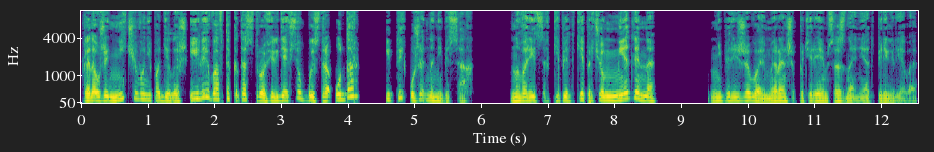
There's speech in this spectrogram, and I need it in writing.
когда уже ничего не поделаешь, или в автокатастрофе, где все быстро, удар, и ты уже на небесах. Но вариться в кипятке, причем медленно... Не переживай, мы раньше потеряем сознание от перегрева,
